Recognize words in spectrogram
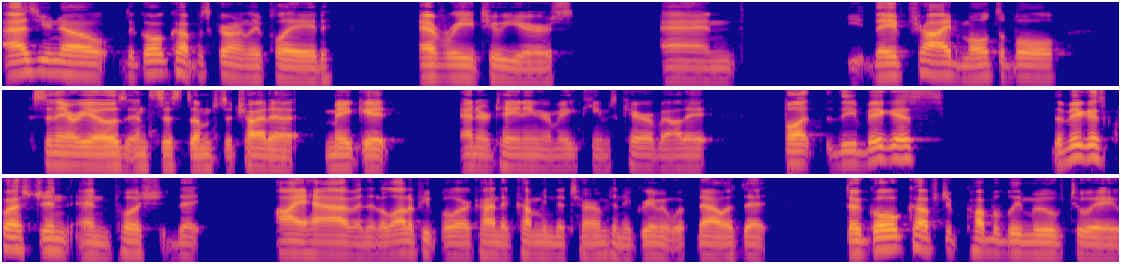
as you know, the Gold Cup is currently played every two years, and they've tried multiple scenarios and systems to try to make it entertaining or make teams care about it. But the biggest the biggest question and push that I have, and that a lot of people are kind of coming to terms and agreement with now, is that the Gold Cup should probably move to a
